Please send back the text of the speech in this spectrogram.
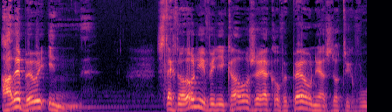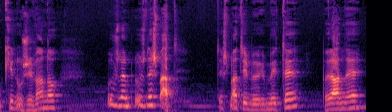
ale były inne. Z technologii wynikało, że jako wypełniacz do tych włókien używano różne, różne szmaty. Te szmaty były myte, prane,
